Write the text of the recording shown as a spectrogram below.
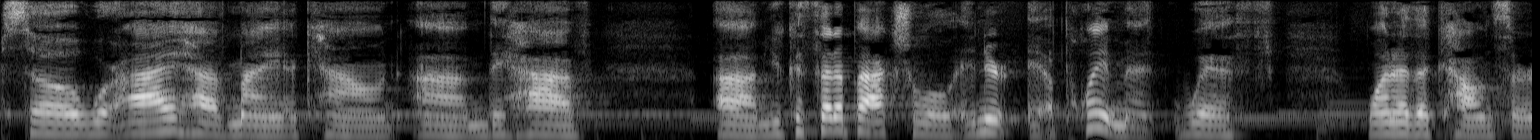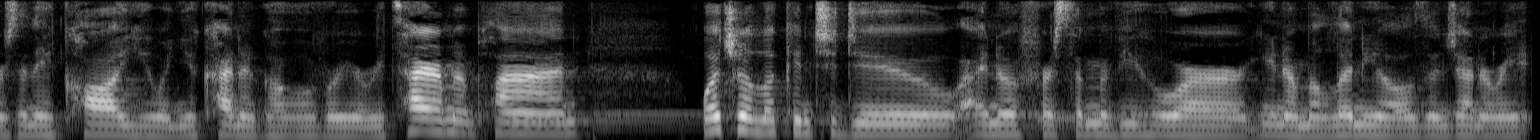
So, where I have my account, um, they have um, you can set up an actual inter- appointment with one of the counselors and they call you and you kind of go over your retirement plan what you're looking to do. I know for some of you who are you know millennials and genera-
